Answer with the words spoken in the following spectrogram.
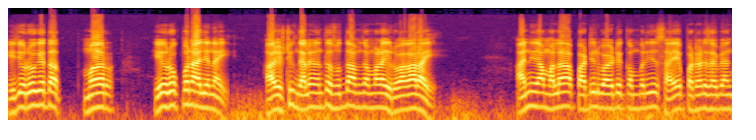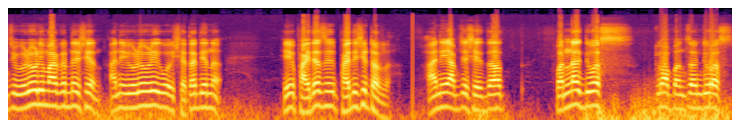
हे जे रोग येतात मर हे रोग पण आले नाही. हार्वेस्टिंग झाल्यानंतरसुद्धा आमचा मळा हिरवागार आहे. आणि आम्हाला पाटील बायोटेक कंपनीचे साहेब पठाडे साहेब यांचे वेळोवेळी मार्गदर्शन आणि वेळोवेळी शेतात येणं हे फायद्याचं फायदेशीर ठरलं. आणि आमच्या शेतात पन्नास दिवस किंवा पंचावन्न दिवस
